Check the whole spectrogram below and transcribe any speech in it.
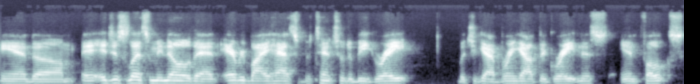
And um, it, it, just lets me know that everybody has the potential to be great, but you got to bring out the greatness in folks.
